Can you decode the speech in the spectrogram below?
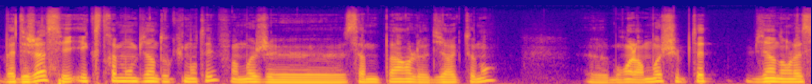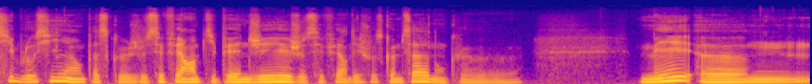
bah déjà, c'est extrêmement bien documenté. Enfin, moi, je, ça me parle directement. Euh, bon, alors moi, je suis peut-être bien dans la cible aussi, hein, parce que je sais faire un petit PNG, je sais faire des choses comme ça. Donc, euh, mais euh,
